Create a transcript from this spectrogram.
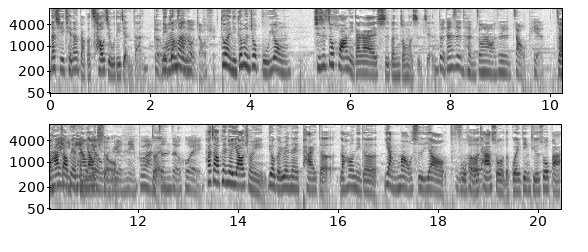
那其实填那个表格超级无敌简单，对，你根本都有教学，对你根本就不用，其实就花你大概十分钟的时间，对，但是很重要的是照片。对，他照片很要求，不然真的会。他照片就要求你六个月内拍的，然后你的样貌是要符合他所有的规定，比如说把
